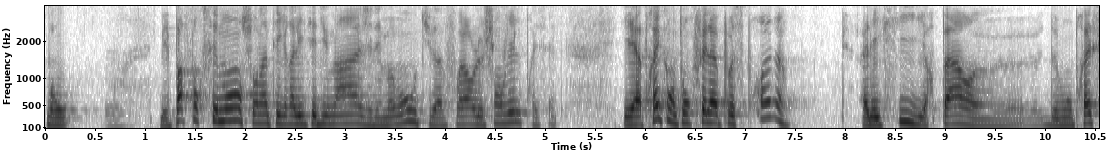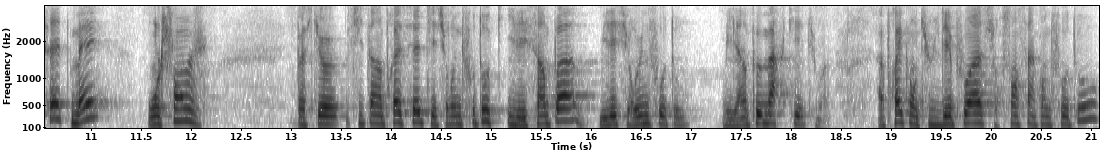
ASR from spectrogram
Bon. Mais pas forcément sur l'intégralité du mariage. Il y a des moments où tu vas falloir le changer, le preset. Et après, quand on refait la post-prod, Alexis, il repart euh, de mon preset, mais on le change. Parce que si tu as un preset qui est sur une photo, il est sympa, mais il est sur une photo. Mais il est un peu marqué, tu vois. Après, quand tu le déploies sur 150 photos,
